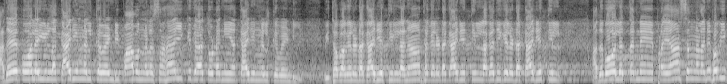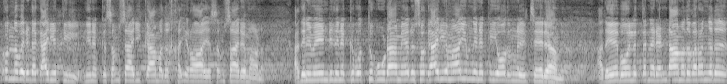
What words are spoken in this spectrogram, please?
അതേപോലെയുള്ള കാര്യങ്ങൾക്ക് വേണ്ടി പാവങ്ങളെ സഹായിക്കുക തുടങ്ങിയ കാര്യങ്ങൾക്ക് വേണ്ടി. വിധവകളുടെ കാര്യത്തിൽ അനാഥകളുടെ കാര്യത്തിൽ അഗതികളുടെ കാര്യത്തിൽ അതുപോലെ തന്നെ പ്രയാസങ്ങൾ അനുഭവിക്കുന്നവരുടെ കാര്യത്തിൽ നിനക്ക് സംസാരിക്കാം. അത് ഹൈറായ സംസാരമാണ്. അതിനുവേണ്ടി നിനക്ക് ഒത്തുകൂടാം. ഏത് സ്വകാര്യമായും നിനക്ക് യോഗങ്ങൾ ചേരാം. അതേപോലെ തന്നെ രണ്ടാമത് പറഞ്ഞത്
